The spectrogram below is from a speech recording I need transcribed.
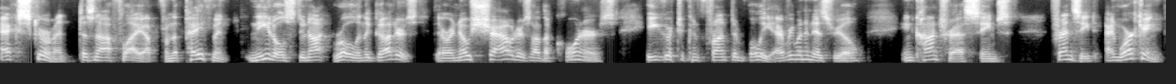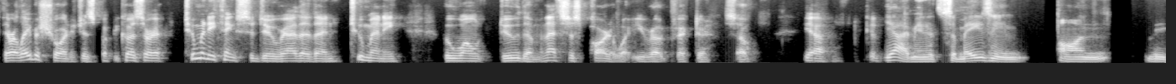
excrement does not fly up from the pavement. Needles do not roll in the gutters. There are no shouters on the corners, eager to confront and bully. Everyone in Israel, in contrast, seems frenzied and working. There are labor shortages, but because there are too many things to do rather than too many who won't do them. And that's just part of what you wrote, Victor. So, yeah, Good. Yeah, I mean, it's amazing on the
